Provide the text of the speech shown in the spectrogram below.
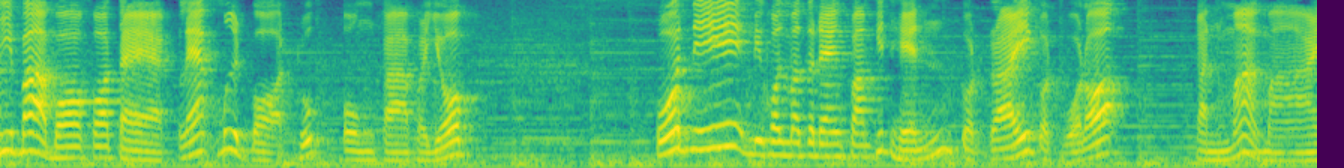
ที่บ้าบอคอแตกและมืดบอดทุกองคาพยพโพสต์นี้มีคนมาแสดงความคิดเห็น กดไลค์กดหัวเราะ กันมากมาย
